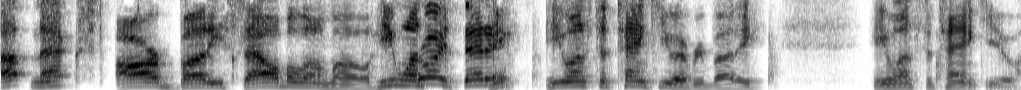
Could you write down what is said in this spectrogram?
up next, our buddy Sal Bellomo. He wants Right, to that he, he wants to tank you, everybody. He wants to tank you.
